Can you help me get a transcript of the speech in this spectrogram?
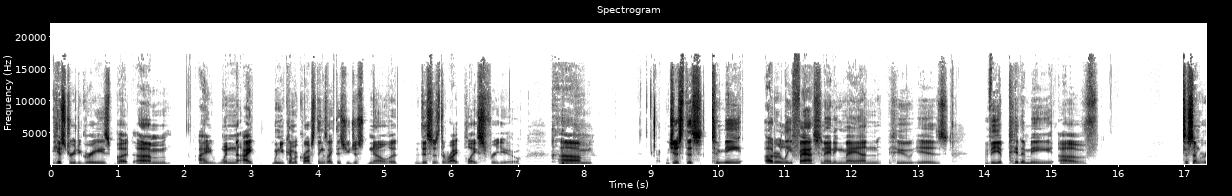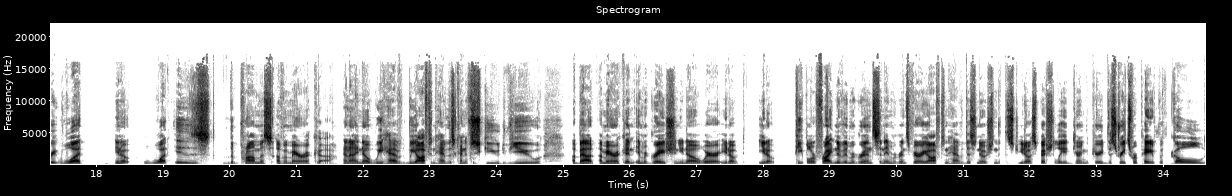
history degrees, but um, I when I when you come across things like this, you just know that this is the right place for you. Um, just this, to me, utterly fascinating man who is the epitome of, to some degree, what you know what is the promise of America? And I know we have we often have this kind of skewed view about American immigration, you know, where you know you know people are frightened of immigrants, and immigrants very often have this notion that the you know especially during the period the streets were paved with gold,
